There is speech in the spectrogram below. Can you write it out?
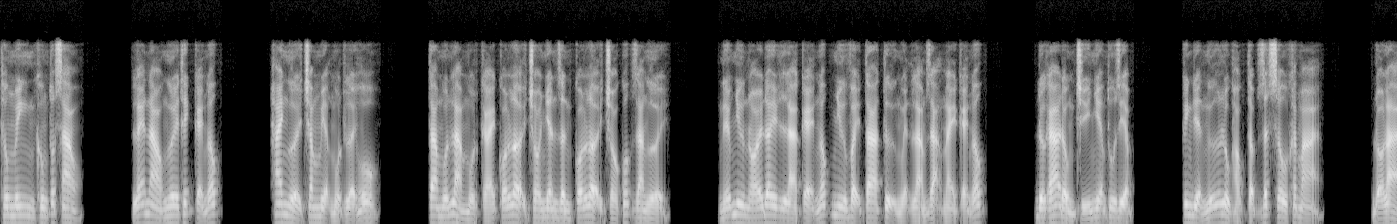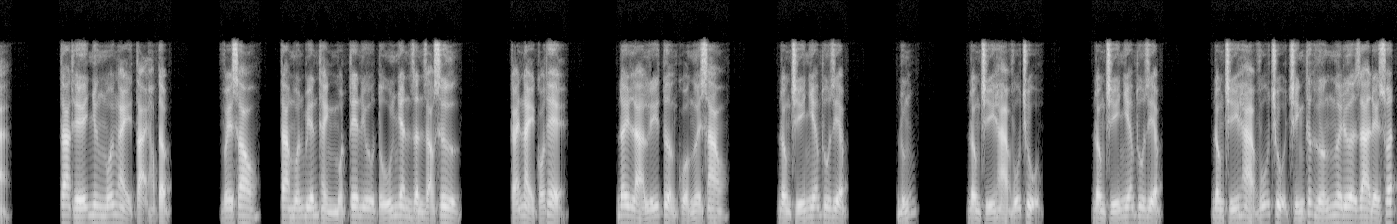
Thông minh không tốt sao? Lẽ nào ngươi thích kẻ ngốc? Hai người chăm miệng một lời hô. Ta muốn làm một cái có lợi cho nhân dân, có lợi cho quốc gia người. Nếu như nói đây là kẻ ngốc như vậy, ta tự nguyện làm dạng này kẻ ngốc. Được a đồng chí nhiễm thu diệp. Kinh điển ngữ lục học tập rất sâu khắc mà. Đó là, ta thế nhưng mỗi ngày tại học tập. Về sau, ta muốn biến thành một tên ưu tú nhân dân giáo sư. Cái này có thể. Đây là lý tưởng của ngươi sao? Đồng chí nhiễm thu diệp đúng. Đồng chí hà vũ trụ. Đồng chí nhiễm thu diệp. Đồng chí hà vũ trụ chính thức hướng ngươi đưa ra đề xuất,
